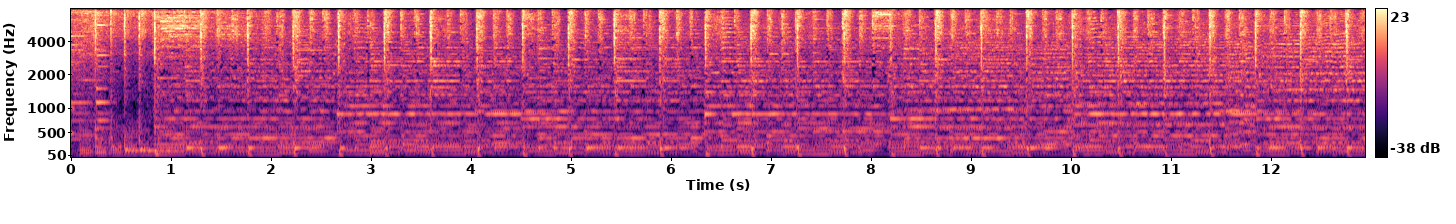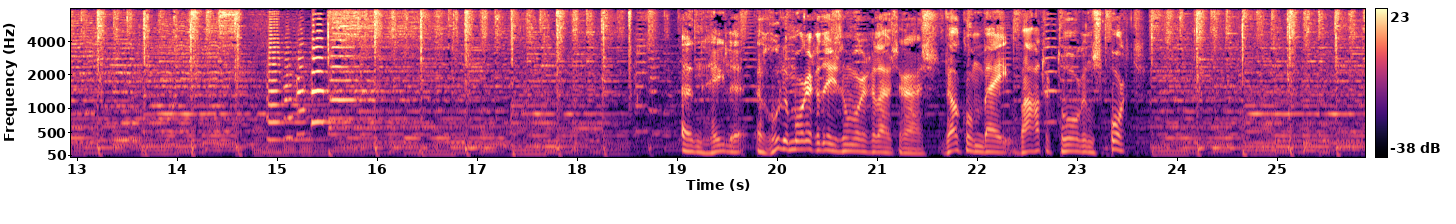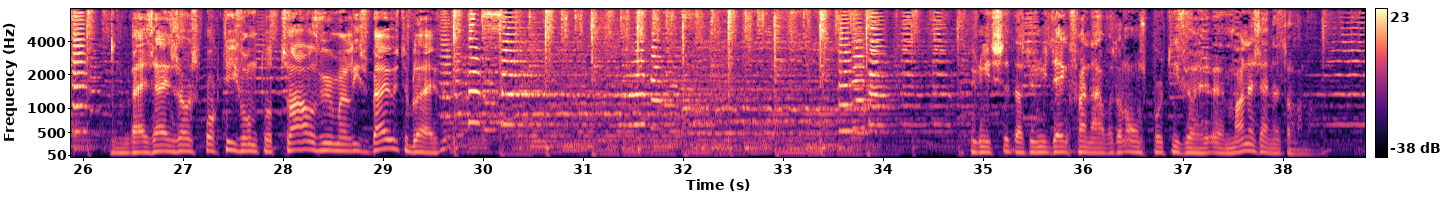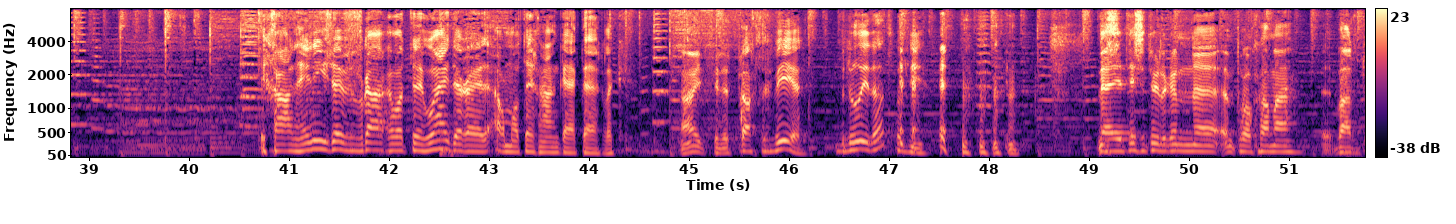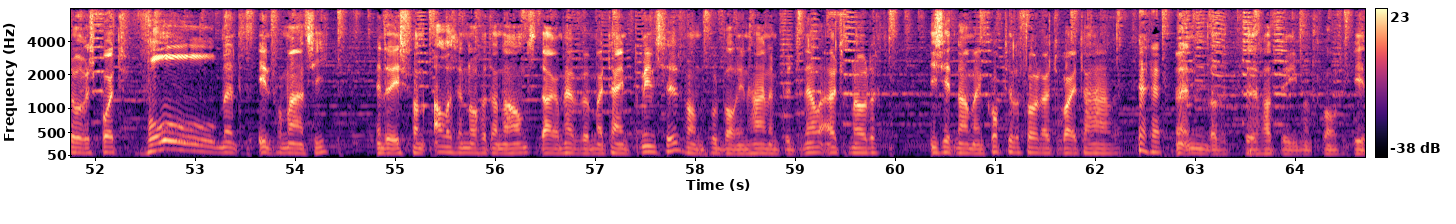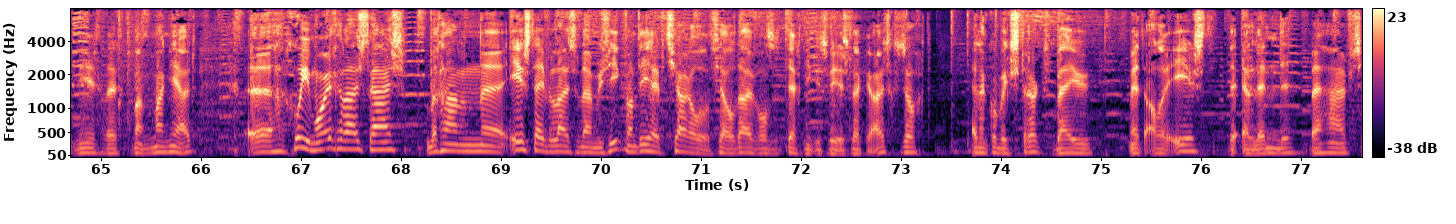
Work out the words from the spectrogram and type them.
Een hele goede morgen deze morgen, luisteraars. Welkom bij Watertoren Sport. Wij zijn zo sportief om tot 12 uur maar liefst buiten te blijven. Dat u niet, dat u niet denkt van, nou wat een onsportieve eh, mannen zijn het allemaal. Ik ga aan Henny eens even vragen wat, eh, hoe hij daar eh, allemaal tegenaan kijkt eigenlijk. Nou, ik vind het prachtig weer. Bedoel je dat, of niet? Nee, het is natuurlijk een, uh, een programma, uh, Watertoren Sport, vol met informatie. En er is van alles en nog wat aan de hand. Daarom hebben we Martijn Prinsen van voetbalinhaarlem.nl uitgenodigd. Die zit nou mijn koptelefoon uit de war te halen. en dat het, uh, had weer iemand gewoon verkeerd neergelegd. Maar maakt niet uit. Uh, goedemorgen luisteraars. We gaan uh, eerst even luisteren naar muziek. Want die heeft Charles Zelduif, onze technicus, weer eens lekker uitgezocht. En dan kom ik straks bij u met allereerst de ellende bij HFC.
